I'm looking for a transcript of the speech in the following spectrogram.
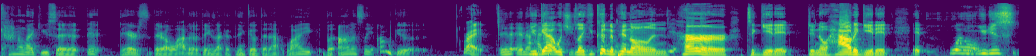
kind of like you said, there, there's there are a lot of things I could think of that I like, but honestly, I'm good. Right. And, and You got to- what you like. You couldn't depend on her to get it, to know how to get it. It. Well- you just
